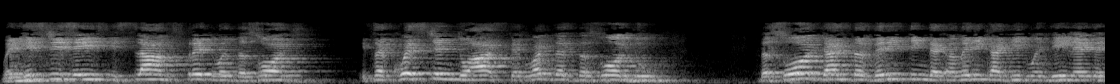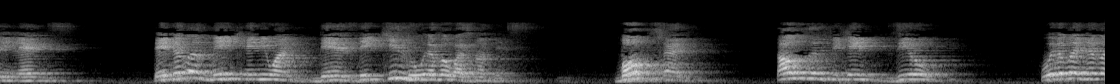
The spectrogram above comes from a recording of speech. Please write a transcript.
When history says Islam spread with the sword, it's a question to ask that what does the sword do? The sword does the very thing that America did when they landed in lands. They never make anyone theirs. They killed whoever was not theirs. Bombs fell. Thousands became zero. Whoever never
